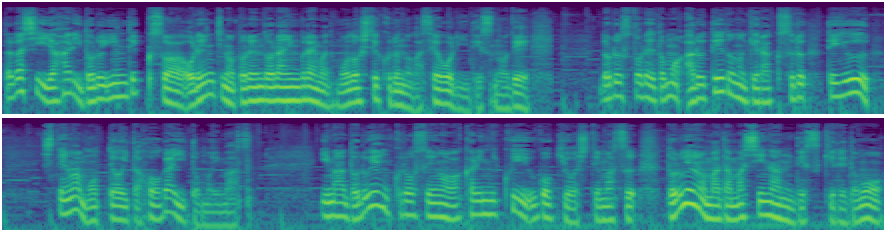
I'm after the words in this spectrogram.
ただし、やはりドルインデックスはオレンジのトレンドラインぐらいまで戻してくるのがセオリーですので、ドルストレートもある程度の下落するっていう視点は持っておいた方がいいと思います。今、ドル円クロス円は分かりにくい動きをしてます。ドル円はまだマシなんですけれども、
